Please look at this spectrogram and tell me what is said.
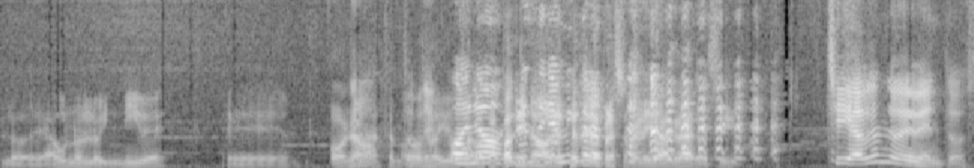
lo- eh, a uno lo inhibe. eh, O no, nada, están todos ahí O no, Capaz que no no, depende de la personalidad, claro, sí. Sí, hablando de eventos,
